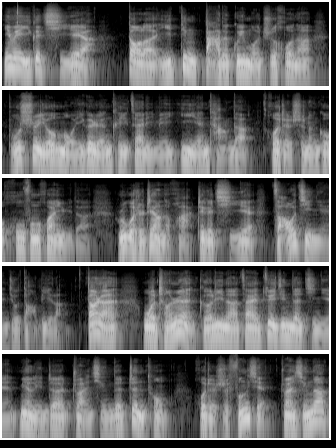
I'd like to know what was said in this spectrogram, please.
因为一个企业呀，到了一定大的规模之后呢，不是由某一个人可以在里面一言堂的，或者是能够呼风唤雨的。如果是这样的话，这个企业早几年就倒闭了。当然，我承认格力呢在最近的几年面临着转型的阵痛。或者是风险转型呢，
